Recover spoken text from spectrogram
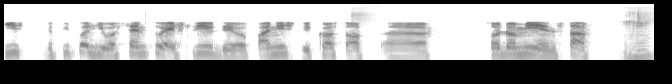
the people he was sent to actually they were punished because of uh, sodomy and stuff Mhm.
